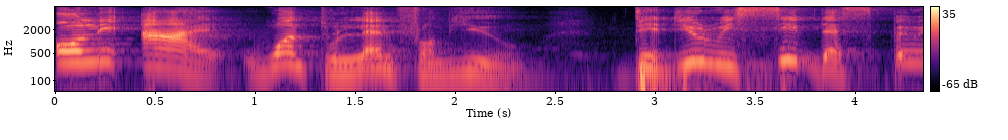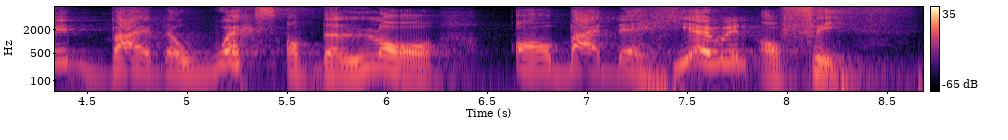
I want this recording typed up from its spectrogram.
only I want to learn from you. Did you receive the Spirit by the works of the law or by the hearing of faith?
